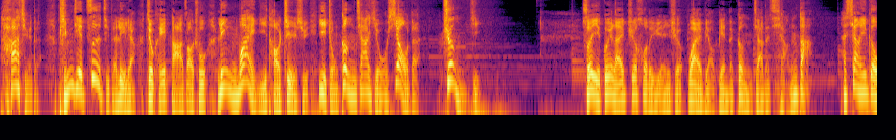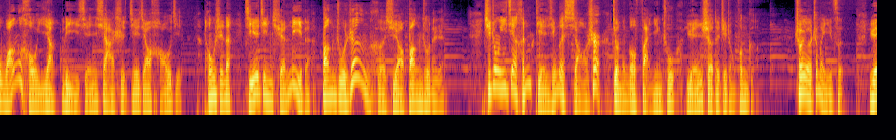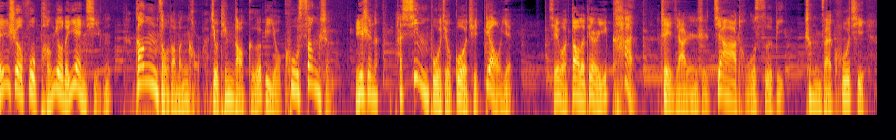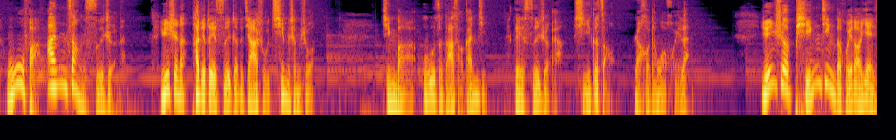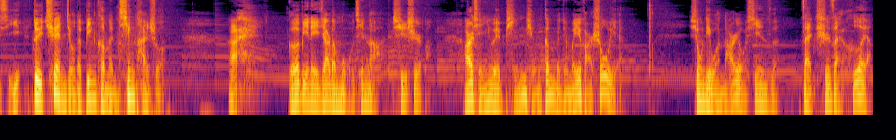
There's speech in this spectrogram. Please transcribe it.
他觉得凭借自己的力量就可以打造出另外一套秩序，一种更加有效的正义。所以，归来之后的袁绍外表变得更加的强大，他像一个王侯一样礼贤下士，结交豪杰。同时呢，竭尽全力的帮助任何需要帮助的人。其中一件很典型的小事儿，就能够反映出袁绍的这种风格。说有这么一次，袁绍赴朋友的宴请，刚走到门口，就听到隔壁有哭丧声。于是呢，他信步就过去吊唁。结果到了地儿一看，这家人是家徒四壁，正在哭泣，无法安葬死者呢。于是呢，他就对死者的家属轻声说。请把屋子打扫干净，给死者呀洗个澡，然后等我回来。云社平静地回到宴席，对劝酒的宾客们轻叹说：“哎，隔壁那家的母亲呐去世了，而且因为贫穷，根本就没法收敛。兄弟，我哪有心思再吃再喝呀？”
